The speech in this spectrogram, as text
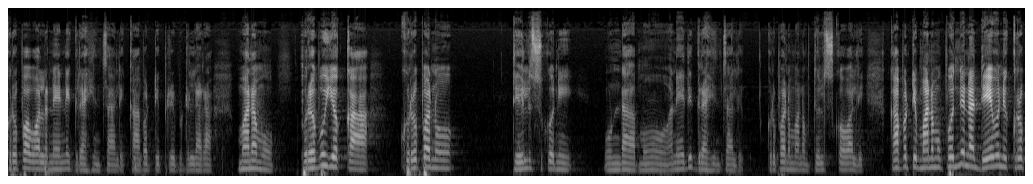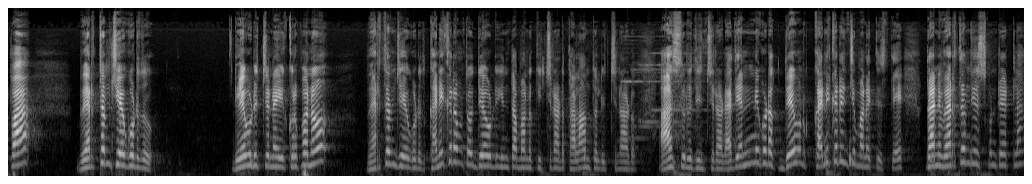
కృప వలనే గ్రహించాలి. కాబట్టి ప్రిబిడ్డలారా మనము ప్రభు యొక్క కృపను తెలుసుకొని ఉండాము అనేది గ్రహించాలి. కృపను మనం తెలుసుకోవాలి. కాబట్టి మనము పొందిన దేవుని కృప వ్యర్థం చేయకూడదు. దేవుడిచ్చిన ఈ కృపను వ్యర్థం చేయకూడదు. కనికరంతో దేవుడు ఇంత మనకు ఇచ్చినాడు తలాంతులు ఇచ్చినాడు ఆశీర్వదించినాడు. అదన్నీ కూడా దేవుడు కనికరించి మనకిస్తే దాన్ని వ్యర్థం చేసుకుంటే ఎట్లా?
